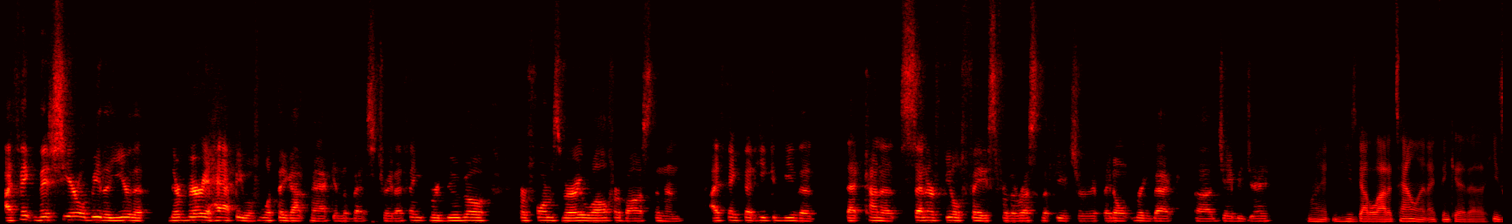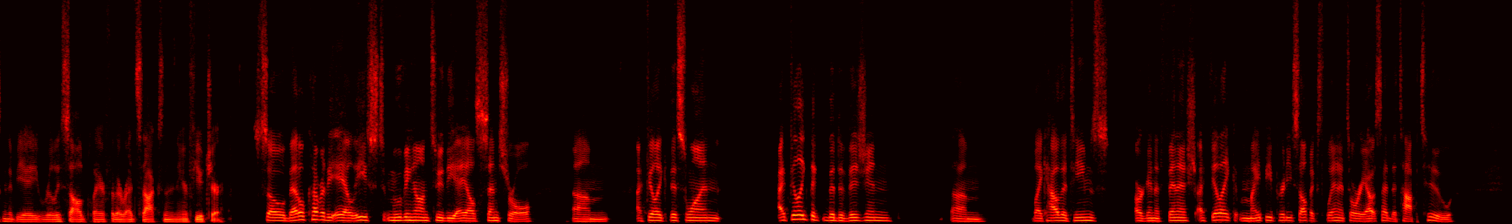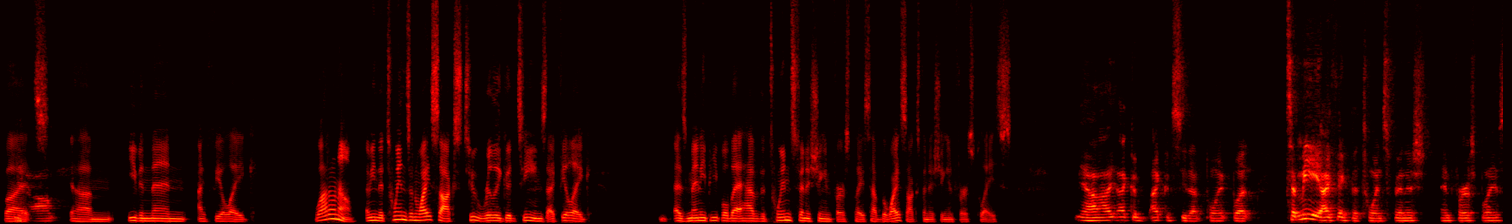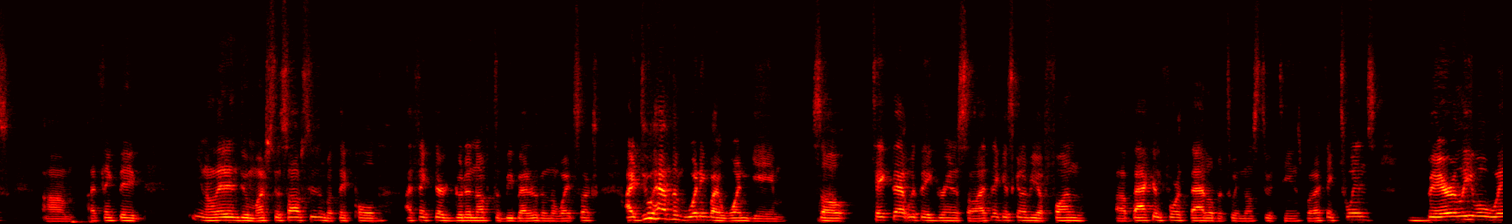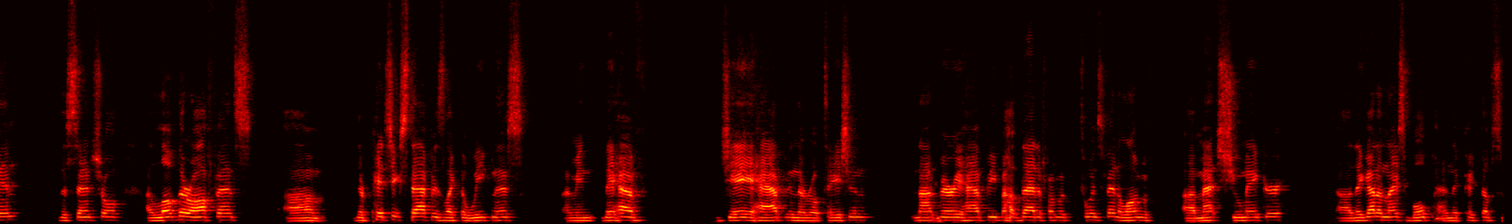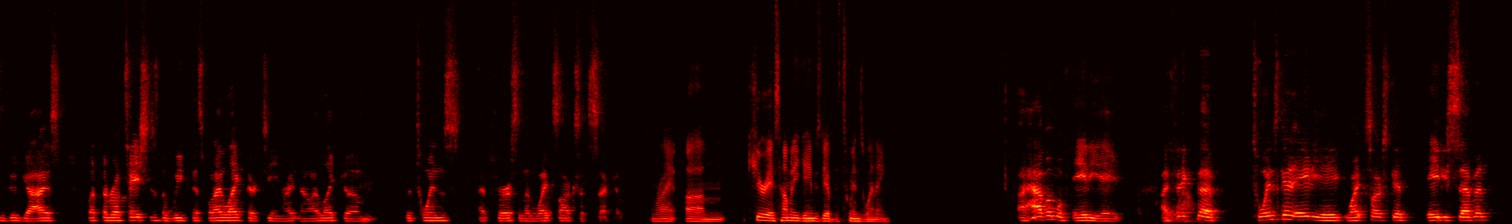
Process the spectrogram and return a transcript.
I think this year will be the year that they're very happy with what they got back in the Betts trade. I think Verdugo performs very well for Boston, and I think that he could be the that kind of center field face for the rest of the future if they don't bring back uh, JBJ. Right, and he's got a lot of talent. I think it, uh, he's going to be a really solid player for the Red Sox in the near future. So that'll cover the AL East. Moving on to the AL Central, um, I feel like this one, I feel like the the division, um, like how the teams are going to finish, I feel like might be pretty self-explanatory outside the top two. But yeah. um, even then, I feel like, well, I don't know. I mean, the Twins and White Sox, two really good teams. I feel like as many people that have the Twins finishing in first place have the White Sox finishing in first place. Yeah, I, I could I could see that point, but to me, I think the Twins finished in first place. Um, I think they, you know, they didn't do much this offseason, but they pulled I think they're good enough to be better than the White Sox. I do have them winning by one game, so take that with a grain of salt. I think it's going to be a fun uh, back and forth battle between those two teams, but I think Twins barely will win the Central. I love their offense. Um, their pitching staff is like the weakness. I mean, they have Jay Happ in their rotation. Not very happy about that if I'm a Twins fan, along with uh, Matt Shoemaker. Uh, they got a nice bullpen. They picked up some good guys, but the rotation is the weakness. But I like their team right now. I like um, the Twins at first, and then White Sox at second. Right. Um, curious, how many games do you have the Twins winning? I have them with 88. I wow. think that Twins get 88, White Sox get 87,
